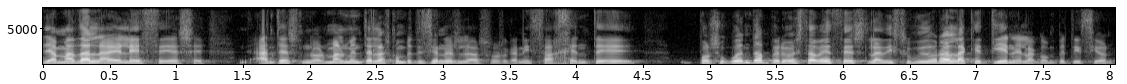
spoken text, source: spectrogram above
llamada la LCS. Antes, normalmente las competiciones las organiza gente por su cuenta, pero esta vez es la distribuidora la que tiene la competición.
